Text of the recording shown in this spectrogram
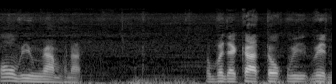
โอ้วิวงามขนาดบรรยากาศตกวิเว้น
